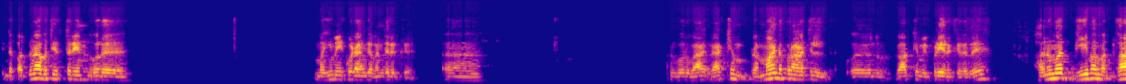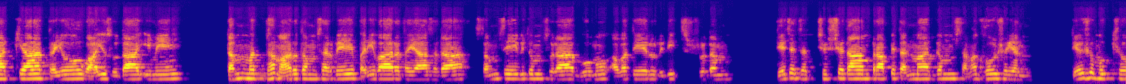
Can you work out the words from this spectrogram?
இந்த பத்மநாப தீர்த்தரின் ஒரு மகிமை கூட அங்க வந்திருக்கு. ஆஹ் அங்க ஒரு வாக்கியம் பிரம்மாண்ட புராணத்தில் வாக்கியம் இப்படி இருக்கிறது. ஹனுமத் பீம மத்வாக்கியா திரையோ வாயு சுதா இமே. தம் மத்த மாருதம் சர்வே பரிவாரதயா சதா. சம்சேவிதும் சுரா பூமோ அவதேரு ரிதி ஸ்ருதம். தே சிஷ்யதாம் பிராப்பிய தன்மார்க்கம் சமகோஷயன். தேஷு முக்கியோ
